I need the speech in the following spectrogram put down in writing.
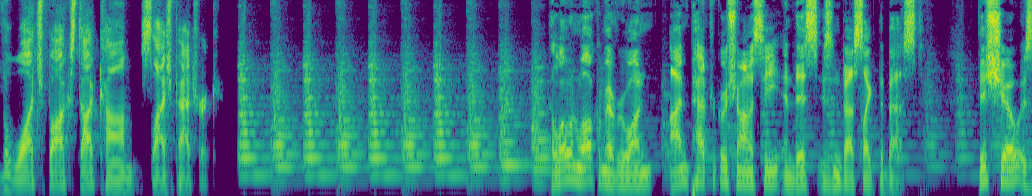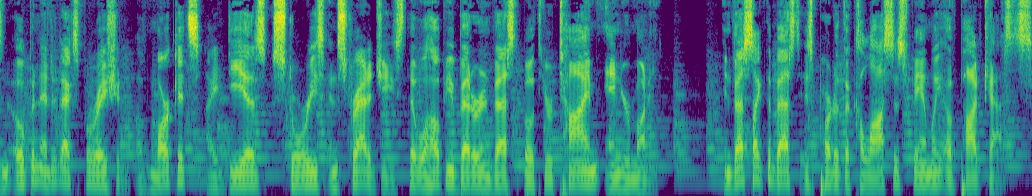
thewatchbox.com slash Patrick. Hello and welcome, everyone. I'm Patrick O'Shaughnessy, and this is Invest Like the Best. This show is an open ended exploration of markets, ideas, stories, and strategies that will help you better invest both your time and your money. Invest Like the Best is part of the Colossus family of podcasts,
